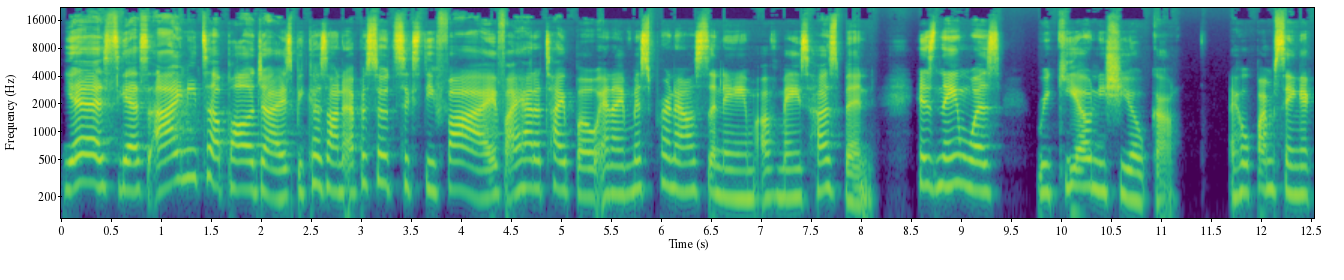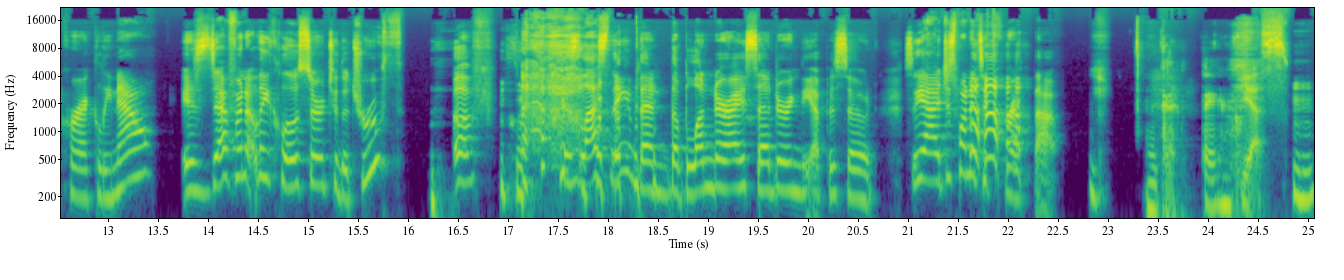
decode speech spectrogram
Yes, yes. I need to apologize because on episode 65, I had a typo and I mispronounced the name of May's husband. His name was Rikio Nishioka. I hope I'm saying it correctly now. Is definitely closer to the truth of his last name than the blunder I said during the episode. So yeah, I just wanted to correct that. Okay, there. Yes. Mhm.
